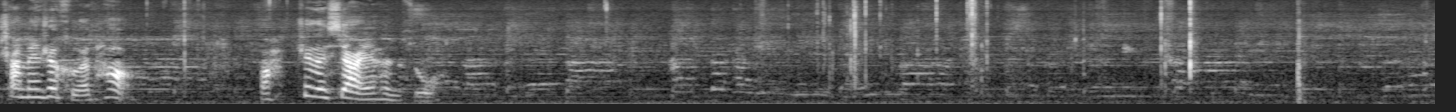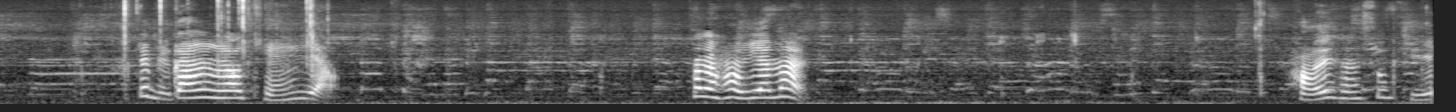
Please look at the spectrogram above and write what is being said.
上面是核桃，哇，这个馅儿也很足，这比刚刚那个要甜一点，上面还有燕麦。烤了一层酥皮，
